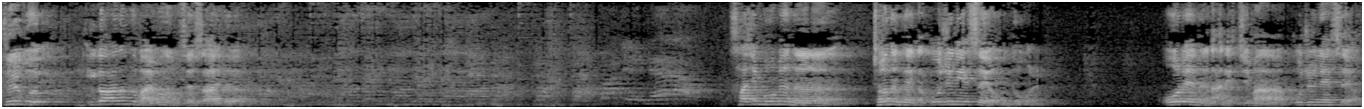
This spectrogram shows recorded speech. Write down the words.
들고 이거 하는 거 말고는 없어요, 사이드. 사진 보면은 저는 그러니까 꾸준히 했어요, 운동을. 올해는 안 했지만 꾸준히 했어요.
